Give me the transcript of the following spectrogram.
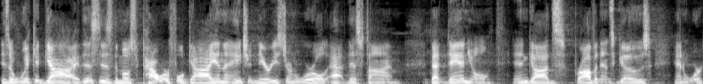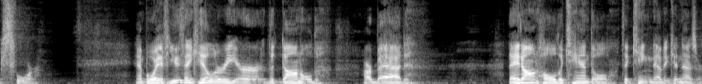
is a wicked guy. This is the most powerful guy in the ancient Near Eastern world at this time that Daniel, in God's providence, goes and works for. And boy, if you think Hillary or the Donald are bad, they don't hold a candle to King Nebuchadnezzar.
